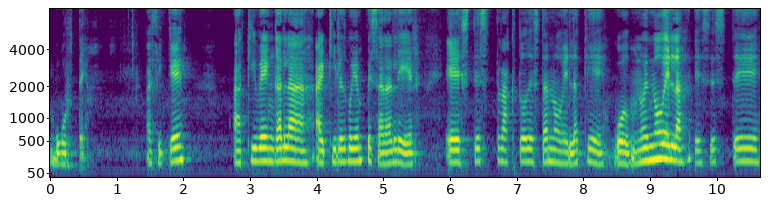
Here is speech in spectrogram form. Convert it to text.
Burte. Así que aquí venga la, aquí les voy a empezar a leer este extracto de esta novela que, no es novela, es este,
